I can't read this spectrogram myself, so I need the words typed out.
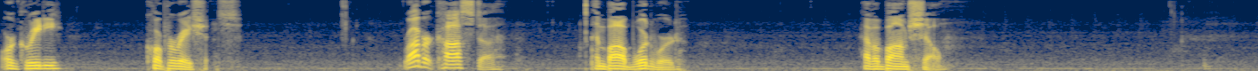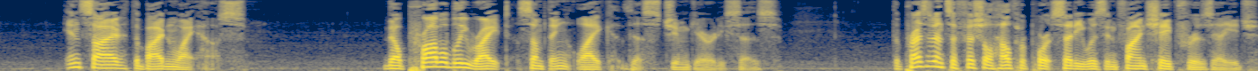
or greedy corporations. Robert Costa and Bob Woodward have a bombshell. Inside the Biden White House, they'll probably write something like this, Jim Geraghty says. The president's official health report said he was in fine shape for his age,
